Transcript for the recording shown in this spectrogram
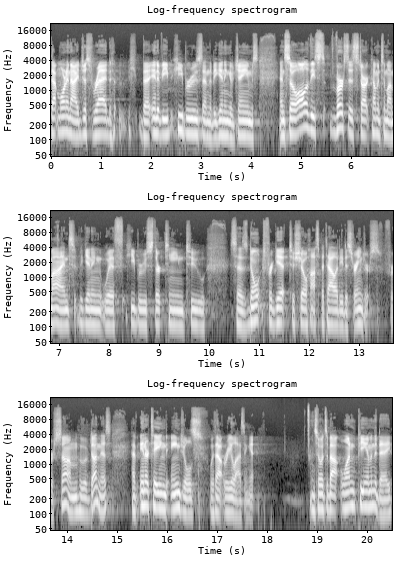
that morning I had just read the end of Hebrews and the beginning of James. And so all of these verses start coming to my mind, beginning with Hebrews 13 2. Says, Don't forget to show hospitality to strangers, for some who have done this have entertained angels without realizing it. And so it's about 1 p.m. in the day,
